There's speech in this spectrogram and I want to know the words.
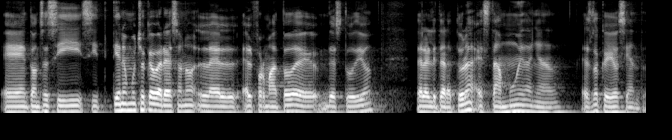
Eh, entonces sí, sí tiene mucho que ver eso, ¿no? El, el formato de, de estudio de la literatura está muy dañado, es lo que yo siento.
